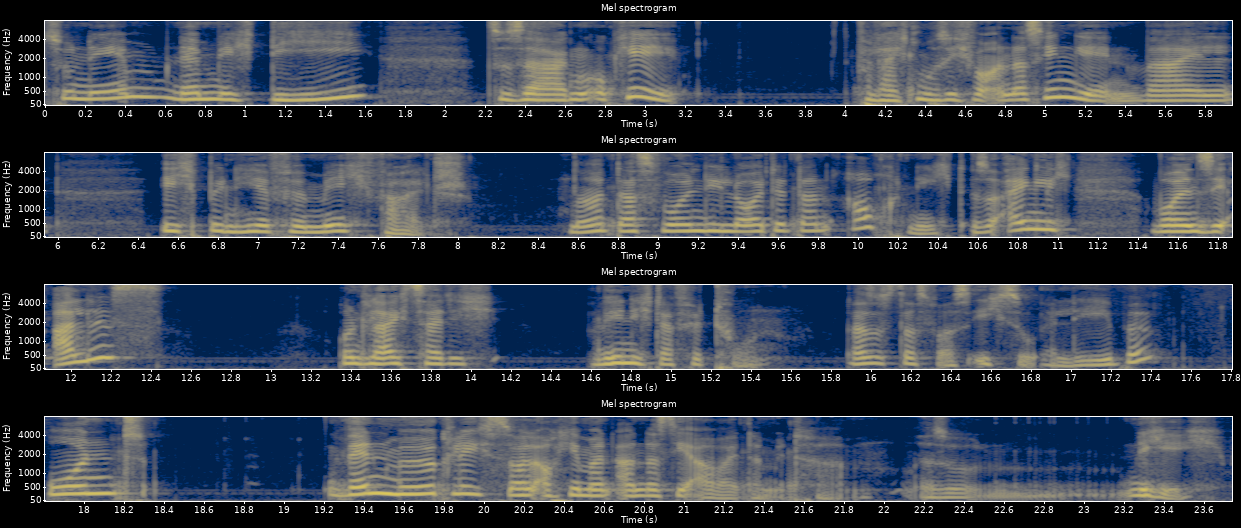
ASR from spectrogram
zu nehmen, nämlich die zu sagen, okay, vielleicht muss ich woanders hingehen, weil ich bin hier für mich falsch. Na, das wollen die Leute dann auch nicht. Also eigentlich wollen sie alles, und gleichzeitig wenig dafür tun. Das ist das, was ich so erlebe. Und wenn möglich, soll auch jemand anders die Arbeit damit haben. Also nicht ich.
